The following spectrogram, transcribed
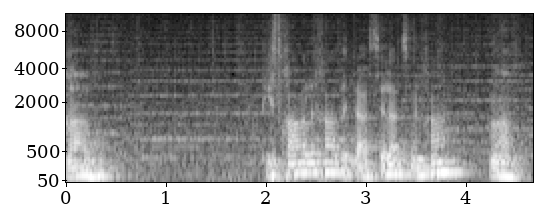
רב, תבחר לך ותעשה לעצמך רב.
